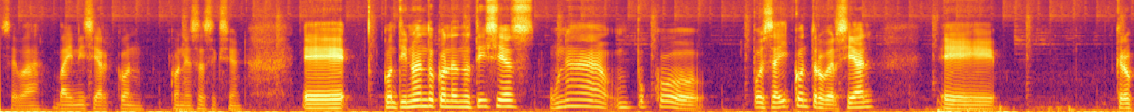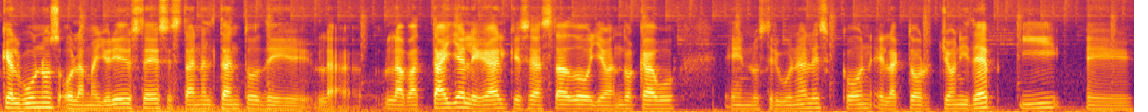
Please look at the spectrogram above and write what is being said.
se va, va a iniciar con, con esa sección. Eh, continuando con las noticias, una un poco, pues ahí controversial. Eh, creo que algunos o la mayoría de ustedes están al tanto de la, la, batalla legal que se ha estado llevando a cabo en los tribunales con el actor Johnny Depp y eh,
